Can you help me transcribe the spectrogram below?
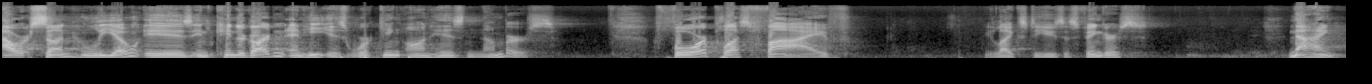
Our son, Leo, is in kindergarten and he is working on his numbers. Four plus five, he likes to use his fingers. Nine.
